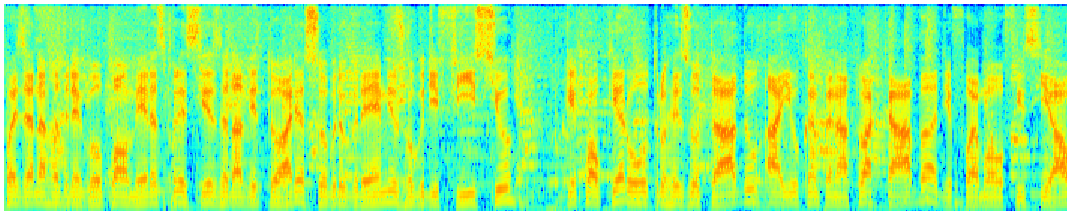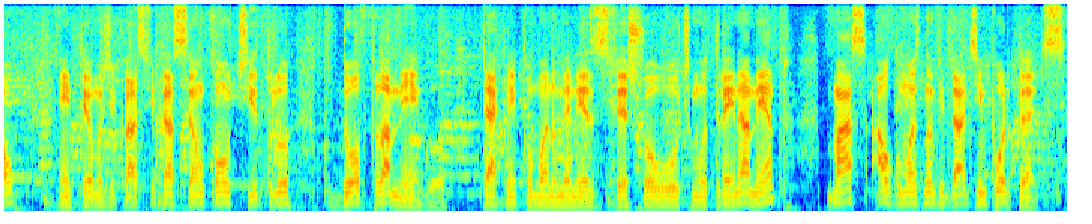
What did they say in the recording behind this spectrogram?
Pois é, Ana Rodrigo, o Palmeiras precisa da vitória sobre o Grêmio, jogo difícil, porque qualquer outro resultado, aí o campeonato acaba de forma oficial em termos de classificação com o título do Flamengo. O técnico Mano Menezes fechou o último treinamento, mas algumas novidades importantes.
